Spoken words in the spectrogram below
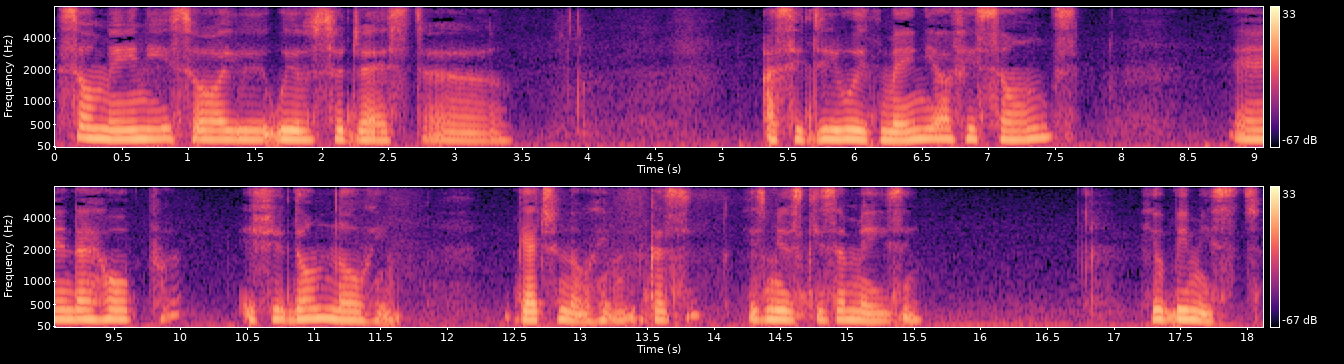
So many, so I will suggest. Uh, a CD with many of his songs. And I hope if you don't know him, get to know him because his music is amazing. He'll be missed.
